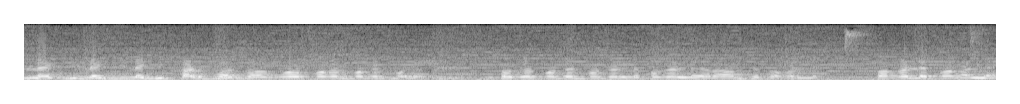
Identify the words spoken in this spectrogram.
लगी लगी लगी फड़ फड़ पकड़ पकड़ पकड़ पकड़ पकड़ पकड़ ले पकड़ ले आराम से पकड़ ले पकड़ ले पकड़ ले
